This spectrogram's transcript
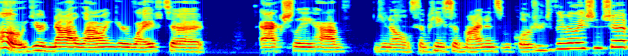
oh, you're not allowing your wife to actually have, you know, some peace of mind and some closure to the relationship,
